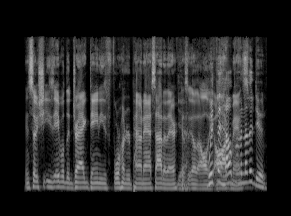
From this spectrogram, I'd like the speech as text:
And so she's able to drag Dani's 400 pound ass out of there Yeah. all with the, the help of another dude?"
